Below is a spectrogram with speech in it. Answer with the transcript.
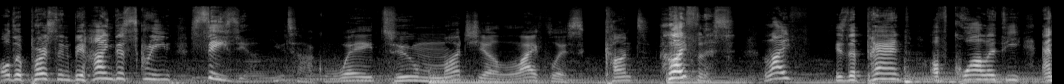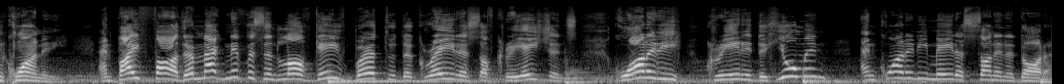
or the person behind the screen sees you. You talk way too much, you lifeless cunt. Lifeless. Life is the parent of quality and quantity. And by far, their magnificent love gave birth to the greatest of creations. Quality created the human, and quantity made a son and a daughter.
